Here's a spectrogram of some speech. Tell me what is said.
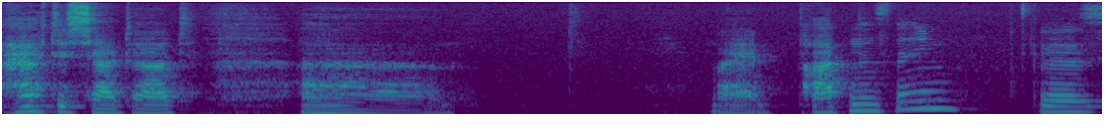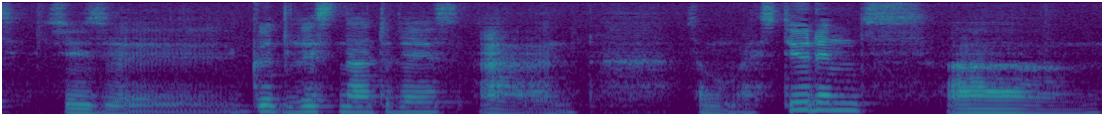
I have to shout out uh, my partner's name because she's a good listener to this, and some of my students, um,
